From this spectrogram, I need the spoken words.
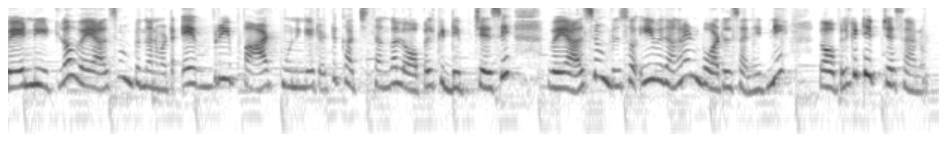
వేడి నీటిలో వేయాల్సి ఉంటుందన్నమాట. ఎవ్రీ పార్ట్ మునిగేటట్టు ఖచ్చితంగా లోపలికి డిప్ చేసి వేయాల్సి ఉంటుంది. సో ఈ విధంగా నేను బాటిల్స్ అన్నిటిని లోపలికి డిప్ చేశాను.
